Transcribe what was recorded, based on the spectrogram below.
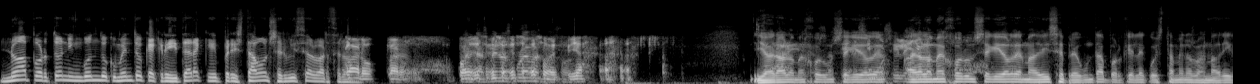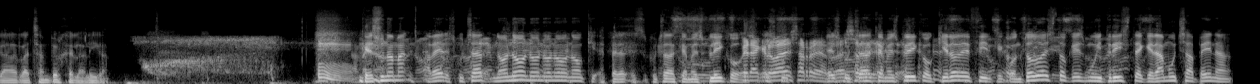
no aportó ningún documento que acreditara que prestaba un servicio al Barcelona. Claro, claro. Pues Cuantas eso, menos eso- pruebas, eso mejor. decía. Y ahora a lo mejor un seguidor de- ahora a lo mejor un seguidor del Madrid se pregunta por qué le cuesta menos al Madrid ganar la Champions que la Liga. Que es una a ver, escuchad, no, no, no, no, no, no, espera, escuchad que me explico. Espera, que lo va a desarrollar, Escuchad que me explico. Quiero decir que con todo esto que es muy triste, que da mucha pena,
